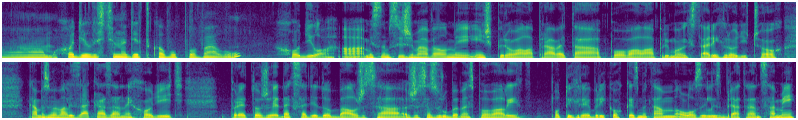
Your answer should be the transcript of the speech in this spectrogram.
Um, chodili ste na detkovú povalu? Chodila. A myslím si, že ma veľmi inšpirovala práve tá povala pri mojich starých rodičoch, kam sme mali zakázané chodiť, pretože jednak sa dedo bal, že sa, že sa zrúbeme z povaly, po tých rebríkoch, keď sme tam lozili s bratrancami.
